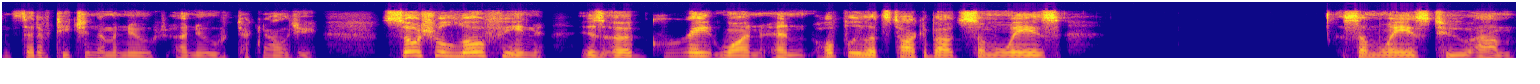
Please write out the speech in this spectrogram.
instead of teaching them a new a new technology. Social loafing is a great one, and hopefully let's talk about some ways some ways to um,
